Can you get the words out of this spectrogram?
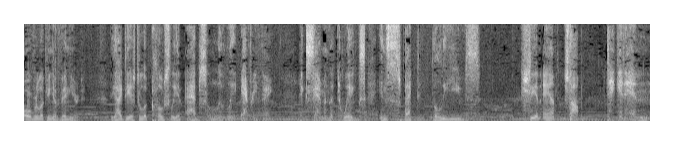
overlooking a vineyard. The idea is to look closely at absolutely everything. Examine the twigs, inspect the leaves. See an ant? Stop. Take it in.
